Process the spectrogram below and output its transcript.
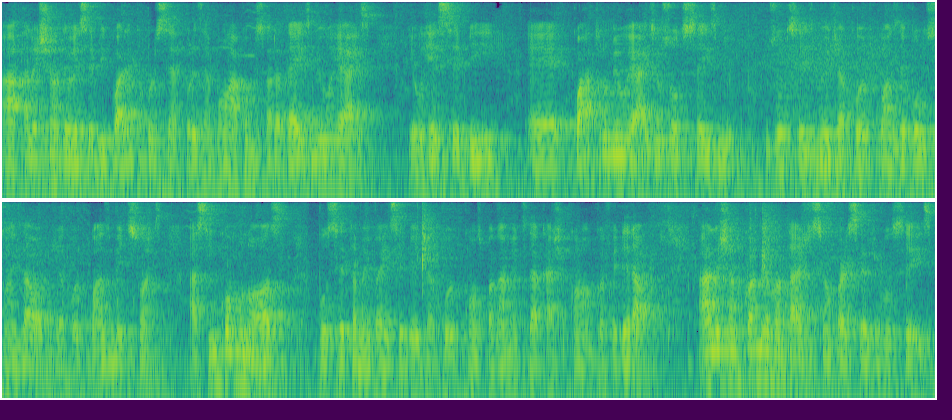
Ah, Alexandre, eu recebi 40%, por exemplo, vamos lá, a comissão era 10 mil reais eu recebi é, 4 mil reais e os outros 6 mil. Os outros 6 mil de acordo com as evoluções da obra, de acordo com as medições. Assim como nós, você também vai receber de acordo com os pagamentos da Caixa Econômica Federal. Ah, Alexandre, qual é a minha vantagem de ser um parceiro de vocês?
